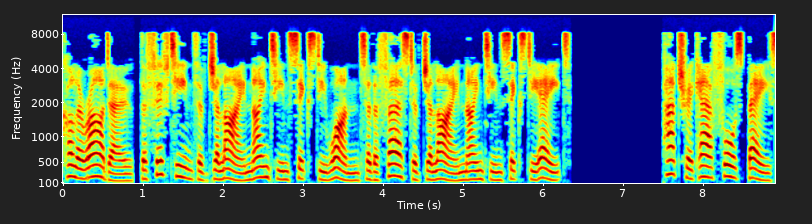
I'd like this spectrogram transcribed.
Colorado, 15 July 1961 to 1 July 1968 Patrick Air Force Base,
